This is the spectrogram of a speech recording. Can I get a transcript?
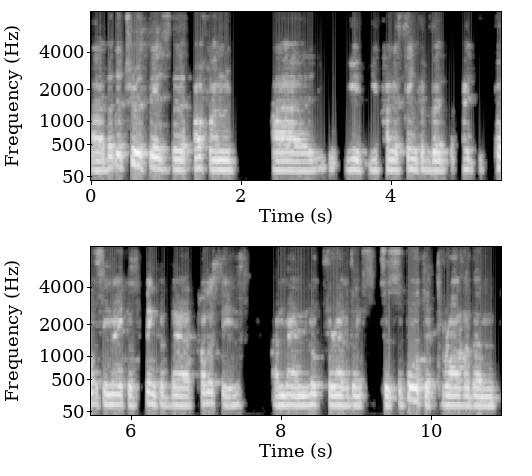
but the truth is that often uh, you, you kind of think of the policymakers think of their policies and then look for evidence to support it rather than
